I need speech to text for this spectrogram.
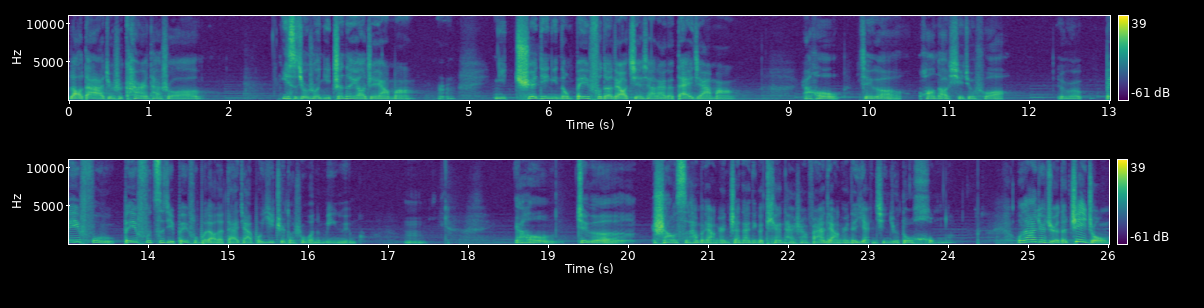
老大就是看着他说，意思就是说你真的要这样吗？嗯，你确定你能背负得了接下来的代价吗？然后这个黄岛溪就说，就说背负背负自己背负不了的代价，不一直都是我的命运吗？嗯，然后这个上司他们两个人站在那个天台上，反正两个人的眼睛就都红了。我当时就觉得这种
